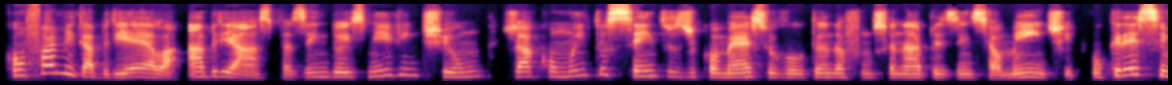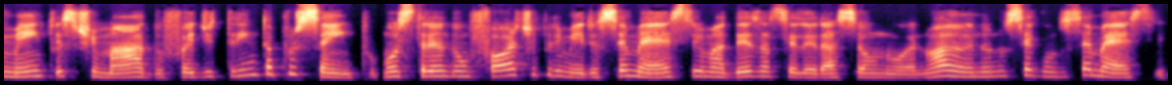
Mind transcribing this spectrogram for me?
Conforme Gabriela, abre aspas, em 2021, já com muitos centros de comércio voltando a funcionar presencialmente, o crescimento estimado foi de 30%, mostrando um forte primeiro semestre e uma desaceleração no ano a ano no segundo semestre,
